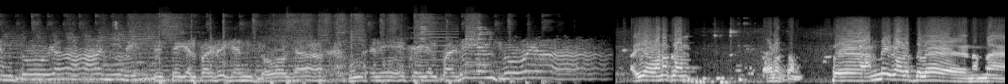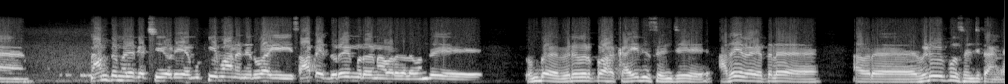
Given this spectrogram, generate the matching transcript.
என் தோழா நினைத்து செயல்படு என் தோழா உடனே செயல்படு என் தோழா. ஐயா வணக்கம். வணக்கம். இப்ப அண்மை காலத்துல நம்ம நாம் தமிழர் கட்சியுடைய முக்கியமான நிர்வாகி சாட்டை துரைமுருகன் அவர்களை வந்து ரொம்ப விறுவிறுப்பாக கைது செஞ்சு அதே வேகத்துல அவரை விடுவிப்பும் செஞ்சுட்டாங்க.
